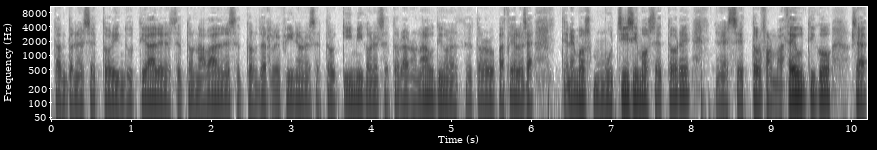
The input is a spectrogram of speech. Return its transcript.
tanto en el sector industrial en el sector naval en el sector de refino en el sector químico en el sector aeronáutico en el sector aeroespacial. O sea tenemos muchísimos sectores en el sector farmacéutico. O sea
